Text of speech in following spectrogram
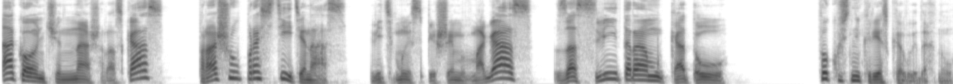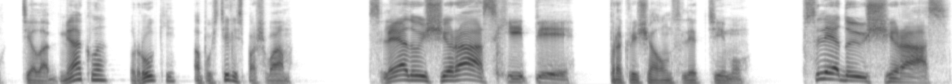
«Окончен наш рассказ. Прошу, простите нас, ведь мы спешим в магаз за свитером коту». Фокусник резко выдохнул. Тело обмякло, руки опустились по швам. «В следующий раз, хиппи!» — прокричал он вслед Тиму. «В следующий раз!»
